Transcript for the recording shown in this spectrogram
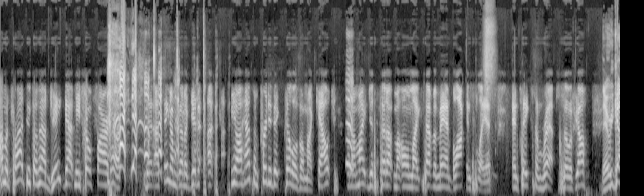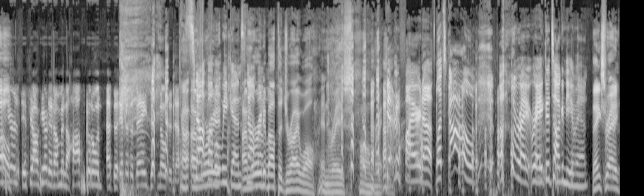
I'm gonna try to because now Jake got me so fired up that I think I'm gonna get. I, you know, I have some pretty big pillows on my couch, and I might just set up my own like seven man blocking sled and take some reps. So if y'all there we if y'all go. Hear, if y'all hear that I'm in the hospital at the end of the day, just know that that's Uh, It's not bubble weekend. I'm not worried bubble. about the drywall in Ray's home right now. Getting fired up. Let's go. All right, Ray. Good talking to you, man. Thanks, Ray.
